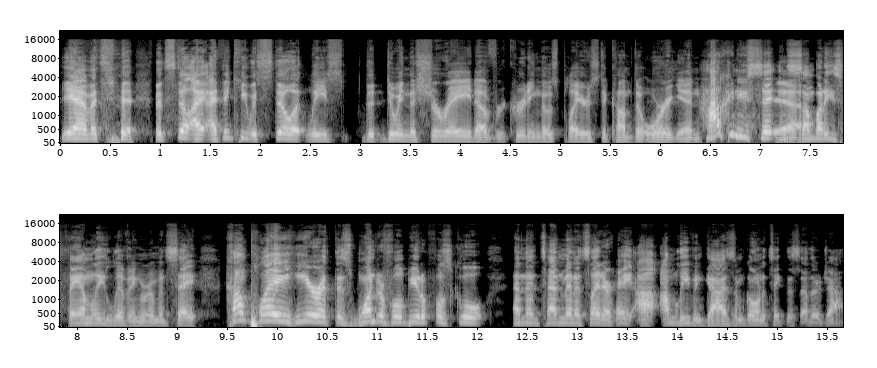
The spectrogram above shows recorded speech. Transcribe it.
yeah but but still I, I think he was still at least the, doing the charade of recruiting those players to come to Oregon. How can you sit yeah. in somebody's family living room and say, "Come play here at this wonderful, beautiful school," and then ten minutes later, "Hey, uh, I'm leaving, guys. I'm going to take this other job,"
